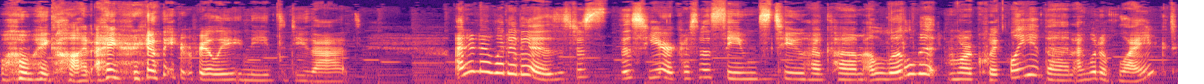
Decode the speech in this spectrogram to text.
oh my god, I really, really need to do that. I don't know what it is. It's just this year, Christmas seems to have come a little bit more quickly than I would have liked.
